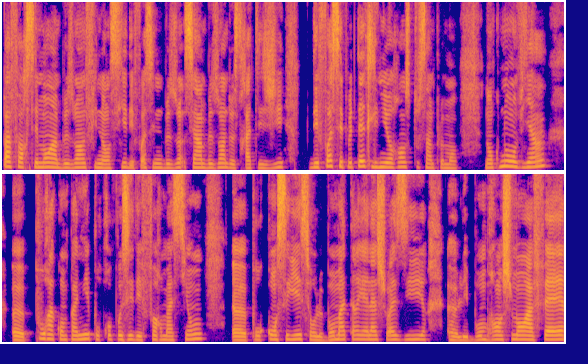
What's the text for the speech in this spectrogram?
pas forcément un besoin financier, des fois c'est besoin, un besoin de stratégie, des fois c'est peut-être l'ignorance tout simplement. Donc nous on vient euh, pour accompagner, pour proposer des formations, euh, pour conseiller sur le bon matériel à choisir, euh, les bons branchements à faire,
